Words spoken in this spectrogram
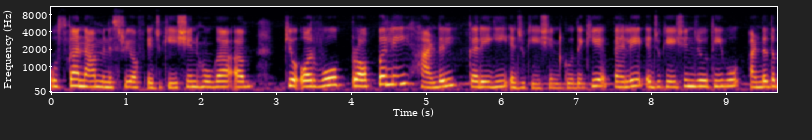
उसका नाम मिनिस्ट्री ऑफ़ एजुकेशन होगा अब। क्यों और वो प्रॉपरली हैंडल करेगी एजुकेशन को। देखिए, पहले एजुकेशन जो थी वो under the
